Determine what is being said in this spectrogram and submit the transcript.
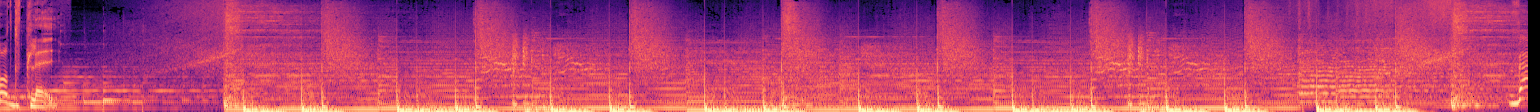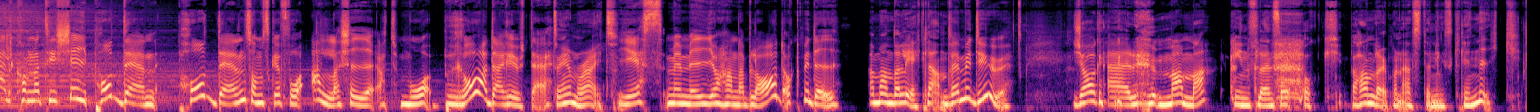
Podplay. Välkomna till Tjejpodden. Podden som ska få alla tjejer att må bra där ute. Damn right. Yes, med mig Johanna Blad och med dig. Amanda Lekland. Vem är du? Jag är mamma, influencer och behandlare på en ätstörningsklinik.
